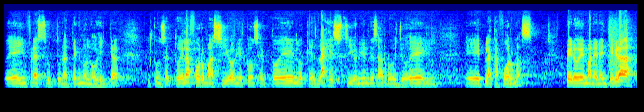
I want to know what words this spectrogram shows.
De infraestructura tecnológica, el concepto de la formación y el concepto de lo que es la gestión y el desarrollo de eh, plataformas, pero de manera integrada.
